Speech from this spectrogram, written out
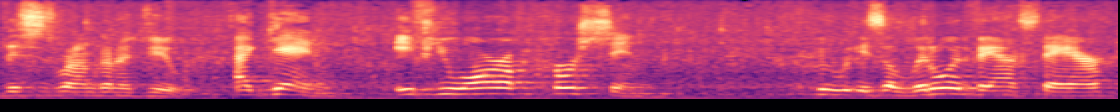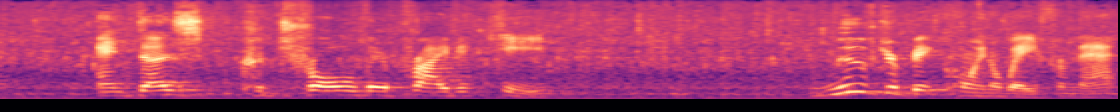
This is what I'm going to do. Again, if you are a person who is a little advanced there and does control their private key, move your Bitcoin away from that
